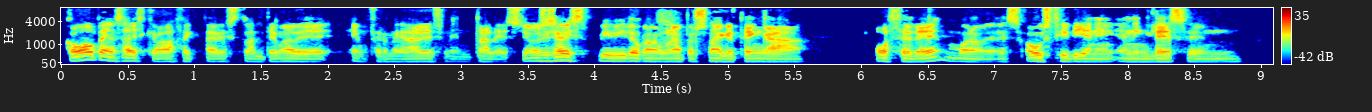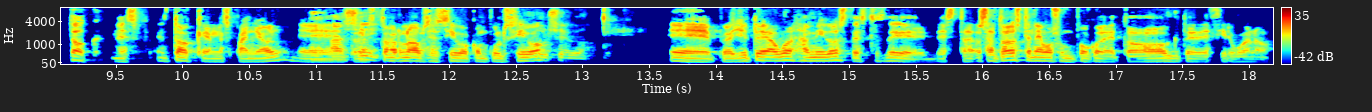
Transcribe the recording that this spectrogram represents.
¿Cómo pensáis que va a afectar esto al tema de enfermedades mentales? Yo no sé si habéis vivido con alguna persona que tenga OCD, bueno, es OCD en, en inglés, en, TOC. en TOC en español, eh, Ah, sí. trastorno obsesivo compulsivo. Compulsivo. Eh, pero yo tengo algunos amigos de estos de, de o sea, todos tenemos un poco de TOC, de decir, bueno,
